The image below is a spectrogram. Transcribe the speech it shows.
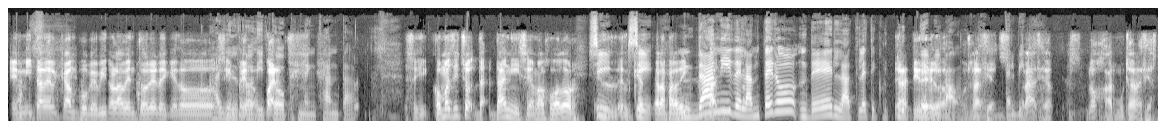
en mitad del campo que vino la ventolera y quedó Ay, sin el pelo. me encanta. Sí. ¿Cómo has dicho? Dani se llama el jugador. Sí, el, que La Dani, delantero del Atlético Club de, Bilbao. Pues gracias. Gracias, Lojar, muchas gracias.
